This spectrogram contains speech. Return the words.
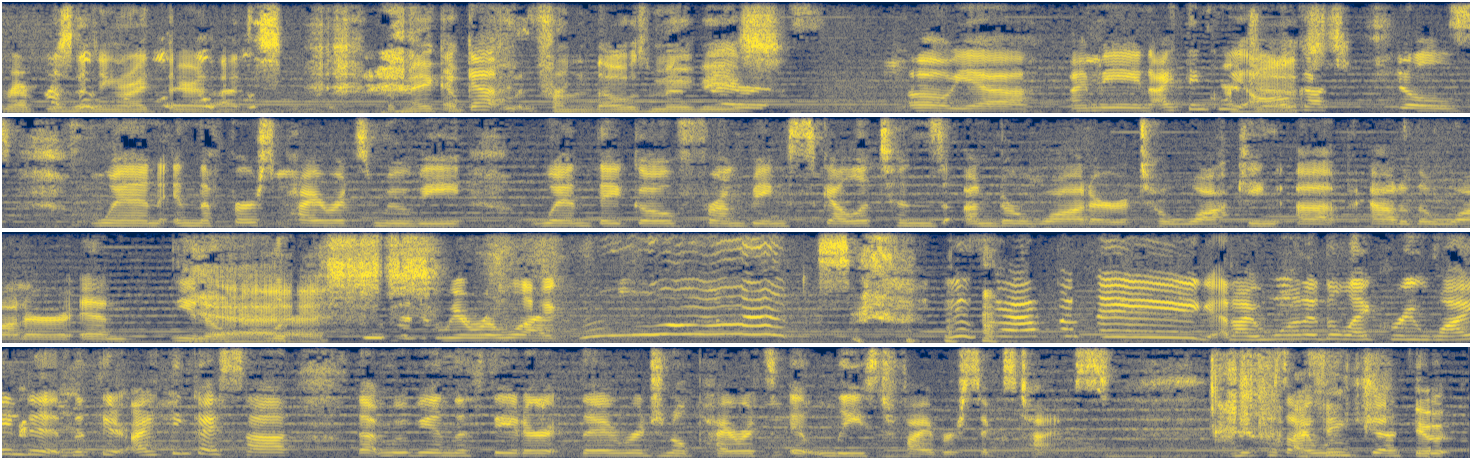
Representing right there. That's the makeup got, from those movies. Oh yeah. I mean, I think we all got chills when in the first Pirates movie when they go from being skeletons underwater to walking up out of the water and you know yes. we were like, "What is happening?" And I wanted to like rewind it in the theater. I think I saw that movie in the theater, the original Pirates at least 5 or 6 times because I, I was just it,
